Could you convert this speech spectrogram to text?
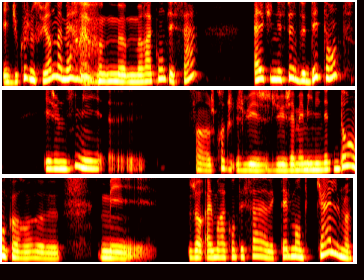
Et du coup, je me souviens de ma mère me raconter ça avec une espèce de détente et je me dis, mais. Euh, enfin, je crois que je lui, ai, lui ai jamais mis le nez dedans encore. Hein, mais. Genre, elle me racontait ça avec tellement de calme.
